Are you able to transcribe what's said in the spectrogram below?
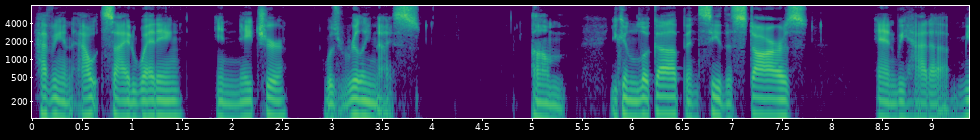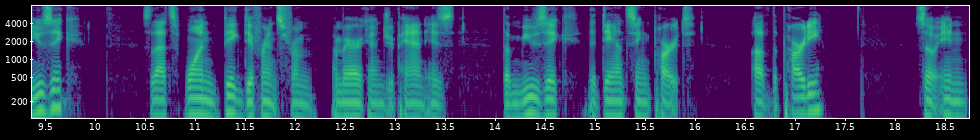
having an outside wedding in nature was really nice. Um, you can look up and see the stars, and we had a uh, music so that's one big difference from America and Japan is the music, the dancing part of the party. So in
